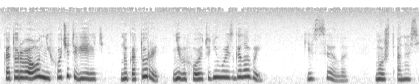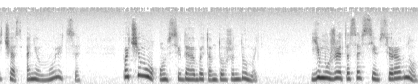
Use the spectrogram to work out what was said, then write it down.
в которого он не хочет верить, но который не выходит у него из головы. Гизела, может, она сейчас о нем молится? Почему он всегда об этом должен думать? Ему же это совсем все равно.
